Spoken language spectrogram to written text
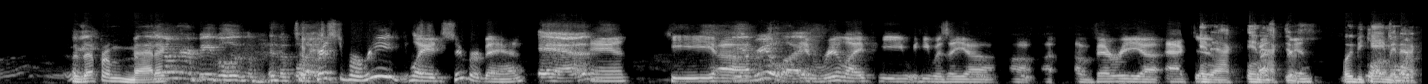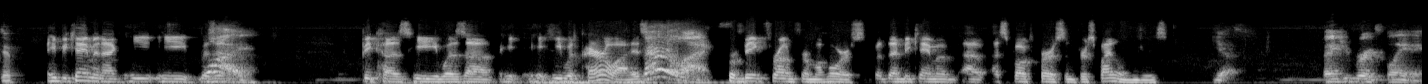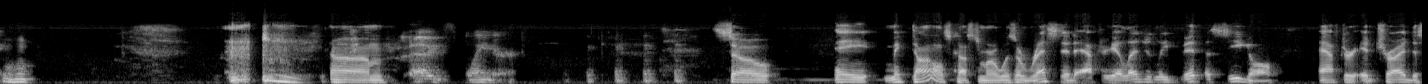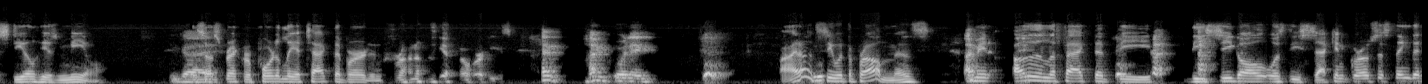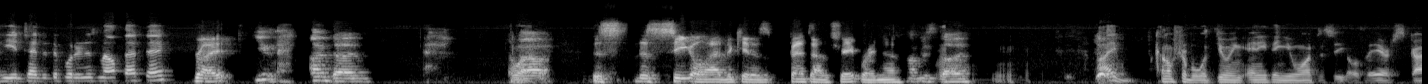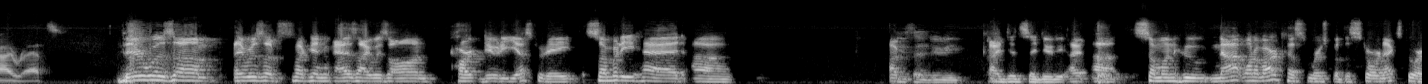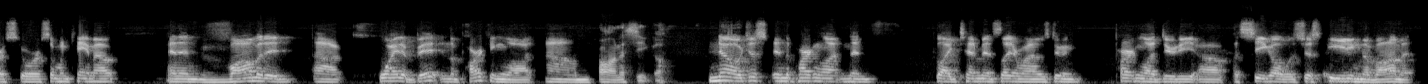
was that from Matic? Younger people in the in the so Christopher Reeve played Superman, and and he uh, in real life, in real life he he was a uh, a, a very uh, active. Inact, inactive. Western. Well, he became Well, inactive. He became an act. He he was in- why because he was uh he, he he was paralyzed paralyzed? from being thrown from a horse, but then became a, a, a spokesperson for spinal injuries. Yes. Thank you for explaining. Mhm. um, That explainer. So, a McDonald's customer was arrested after he allegedly bit a seagull after it tried to steal his meal. You The guys, suspect reportedly attacked the bird in front of the authorities. I'm quitting. I don't see what the problem is. I mean, other than the fact that the the seagull was the second grossest thing that he intended to put in his mouth that day. Right. You, I'm done. I'm What? out. This this seagull advocate is bent out of shape right now. I'm just done. I'm comfortable with doing anything you want to seagulls. They are sky rats. There was um there was a fucking as I was on cart duty yesterday, somebody had uh You said duty. I did say duty. I, uh, someone who not one of our customers, but the store next to our store, someone came out and then vomited uh, quite a bit in the parking lot. Um, On a seagull. no, just in the parking lot, and then like ten minutes later, when I was doing parking lot duty, uh, a seagull was just eating the vomit.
